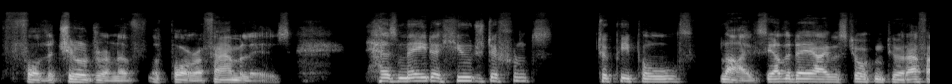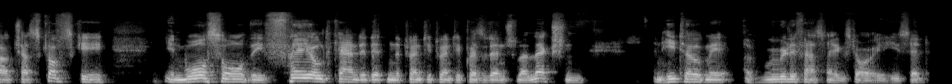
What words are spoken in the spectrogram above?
for the children of, of poorer families, has made a huge difference to people's lives. The other day, I was talking to Rafał Trzaskowski, in Warsaw, the failed candidate in the 2020 presidential election. And he told me a really fascinating story. He said,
